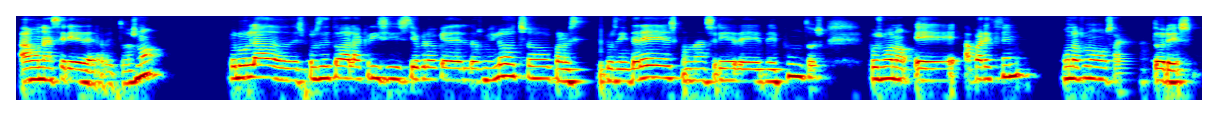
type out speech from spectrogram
a una serie de retos, ¿no? Por un lado, después de toda la crisis, yo creo que del 2008, con los tipos de interés, con una serie de, puntos, pues bueno, eh, aparecen unos nuevos actores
